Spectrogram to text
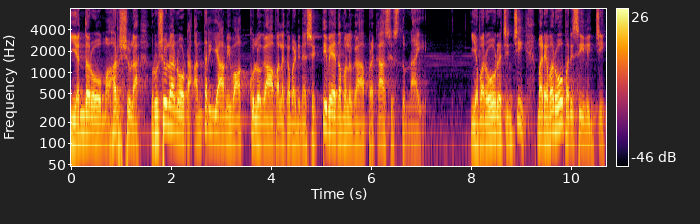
ఎందరో మహర్షుల ఋషుల నోట అంతర్యామి వాక్కులుగా పలకబడిన శక్తివేదములుగా ప్రకాశిస్తున్నాయి. ఎవరో రచించి మరెవరో పరిశీలించి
